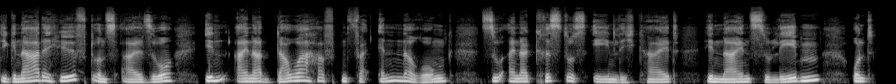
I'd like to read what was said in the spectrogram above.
Die Gnade hilft uns also in einer dauerhaften Veränderung zu einer Christusähnlichkeit hineinzuleben und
